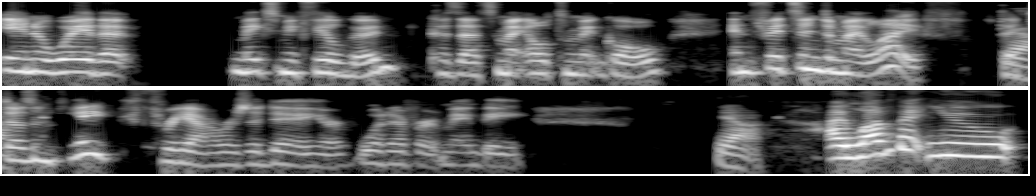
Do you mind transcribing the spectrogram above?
in a way that makes me feel good because that's my ultimate goal and fits into my life that yeah. doesn't take 3 hours a day or whatever it may be. Yeah. I love that you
